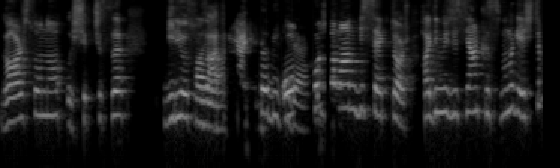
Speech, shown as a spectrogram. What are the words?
garsonu, ışıkçısı biliyorsun Aynen. zaten. Yani Tabii ki o de. kocaman bir sektör. Hadi müzisyen kısmını geçtim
